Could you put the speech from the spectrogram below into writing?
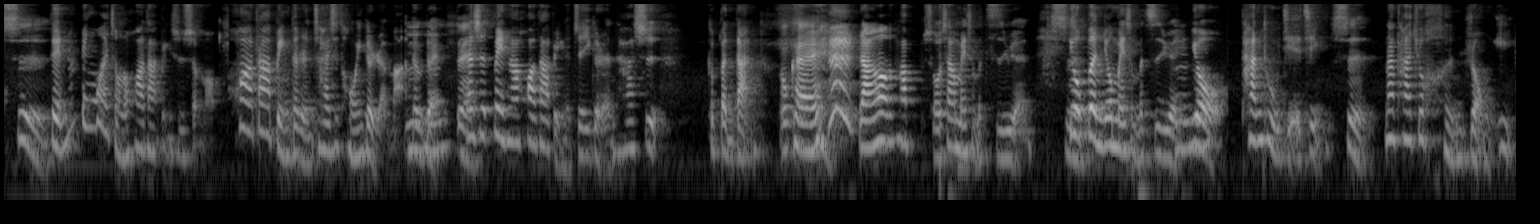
是对，那另外一种的画大饼是什么？画大饼的人还是同一个人嘛，对不对？对。但是被他画大饼的这一个人，他是。个笨蛋，OK，然后他手上没什么资源，又笨又没什么资源，又贪图捷径，是，那他就很容易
